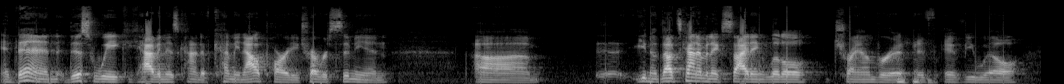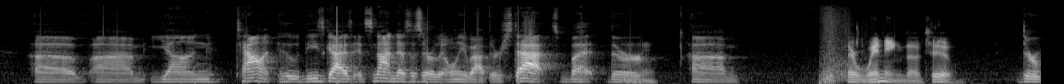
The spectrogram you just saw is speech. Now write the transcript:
And then this week, having his kind of coming out party, Trevor Siemian, um, uh, you know, that's kind of an exciting little triumvirate, if, if you will, of um, young talent who these guys, it's not necessarily only about their stats, but they're. Um, they're winning though too. they're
